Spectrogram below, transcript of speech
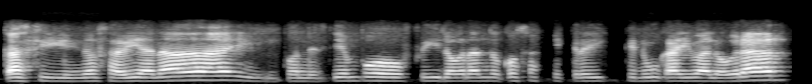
casi no sabía nada y con el tiempo fui logrando cosas que creí que nunca iba a lograr,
